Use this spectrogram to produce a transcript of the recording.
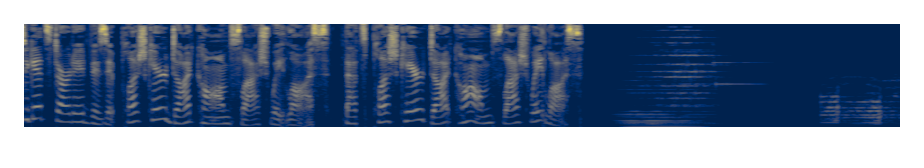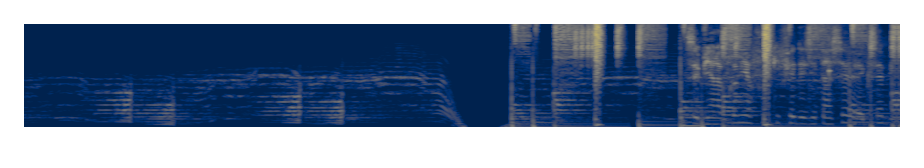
To get started, visit plushcare.com slash weight loss. That's plushcare.com slash weight loss. C'est bien la première fois qu'il fait des étincelles avec sa bite.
